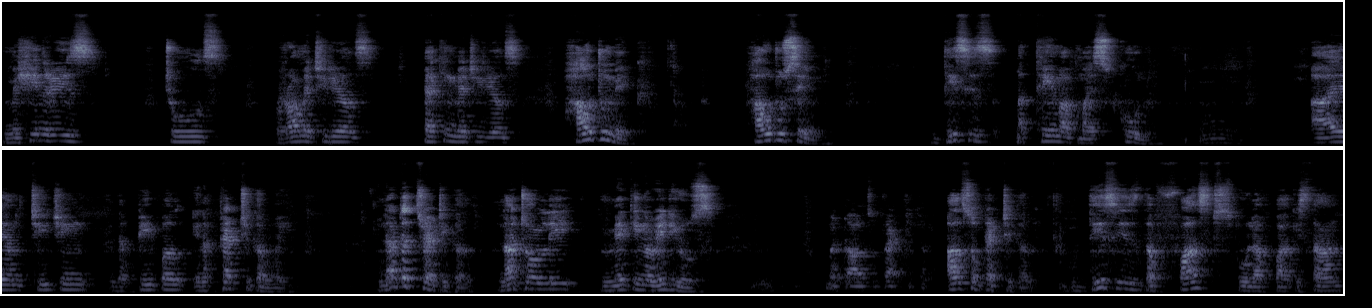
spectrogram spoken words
machineries, tools, raw materials, packing materials, how to make, how to sell. This is a theme of my school. I am teaching the people in a practical way, not a theoretical, not only making videos, but also practical. also practical. This is the first school of Pakistan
